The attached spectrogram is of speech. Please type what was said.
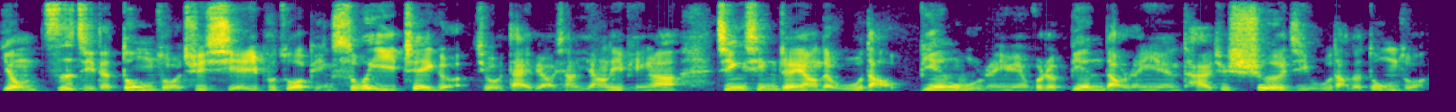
用自己的动作去写一部作品？所以这个就代表像杨丽萍啊、金星这样的舞蹈编舞人员或者编导人员，他要去设计舞蹈的动作，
